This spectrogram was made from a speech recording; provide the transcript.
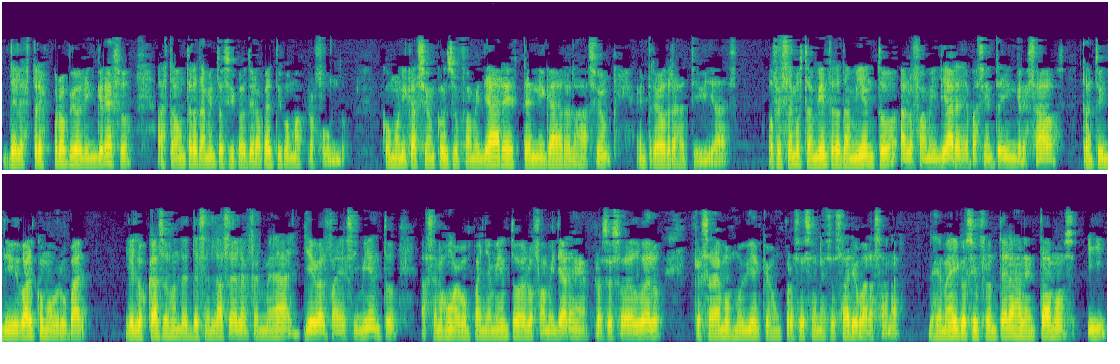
del estrés propio del ingreso hasta un tratamiento psicoterapéutico más profundo comunicación con sus familiares, técnicas de relajación, entre otras actividades. Ofrecemos también tratamiento a los familiares de pacientes ingresados, tanto individual como grupal. Y en los casos donde el desenlace de la enfermedad lleva al fallecimiento, hacemos un acompañamiento de los familiares en el proceso de duelo, que sabemos muy bien que es un proceso necesario para sanar. Desde Médicos Sin Fronteras alentamos y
